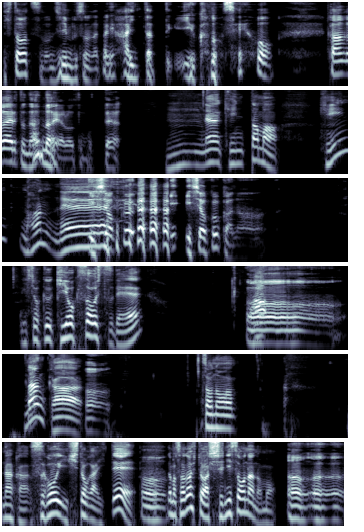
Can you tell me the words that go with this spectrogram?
一つの人物の中に入ったっていう可能性を考えると何なんやろうと思って。うんね、金玉、金、なんね移植、い移植かな？移植記憶喪失で、あなんか、あ。その、なんかすごい人がいて、うん。うん。でもその人は死にそうなのも。うんうんうんう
